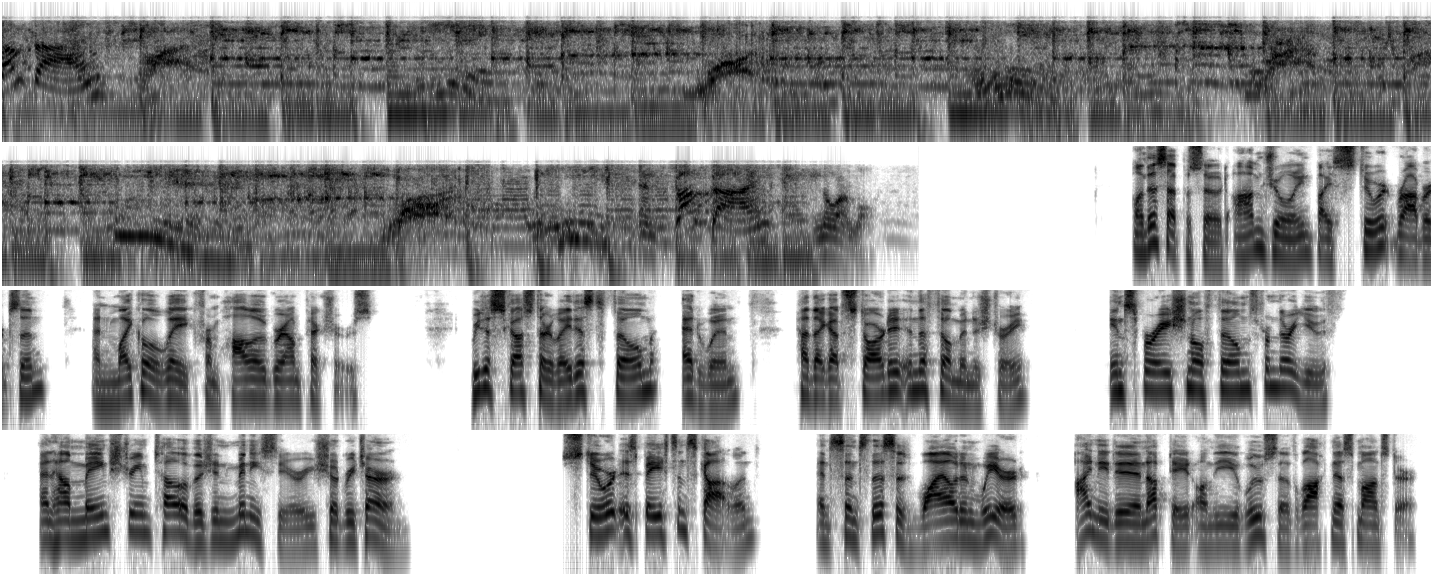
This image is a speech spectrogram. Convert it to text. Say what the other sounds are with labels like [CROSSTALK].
Sometimes. Wild. And sometimes normal. On this episode, I'm joined by Stuart Robertson and Michael Lake from Hollow Ground Pictures. We discussed their latest film, Edwin, how they got started in the film industry, inspirational films from their youth, and how mainstream television miniseries should return. Stuart is based in Scotland, and since this is wild and weird, I needed an update on the elusive Loch Ness Monster.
